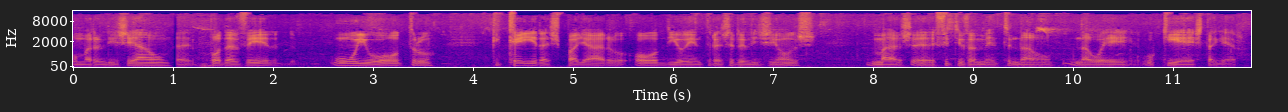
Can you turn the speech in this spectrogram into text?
uma religião. Pode haver um e o outro que queira espalhar ódio entre as religiões, mas efetivamente não, não é o que é esta guerra.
